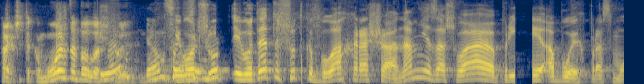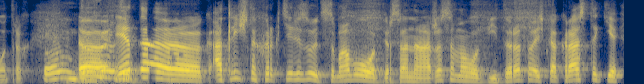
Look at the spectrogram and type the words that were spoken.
а что, так можно было, и что он, ли? И, он совсем... и, вот шут, и вот эта шутка была хороша, она мне зашла при обоих просмотрах. Э, это отлично характеризует самого персонажа, самого Питера, то есть как раз-таки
